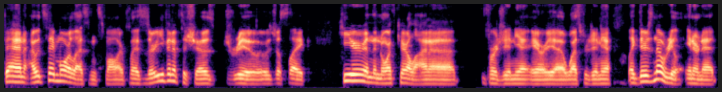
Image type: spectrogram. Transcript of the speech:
been, I would say, more or less in smaller places, or even if the shows drew, it was just like here in the North Carolina, Virginia area, West Virginia. Like, there's no real internet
